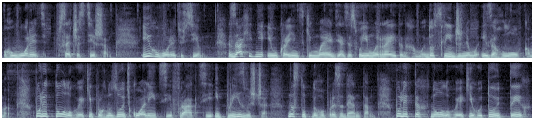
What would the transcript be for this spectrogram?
говорять все частіше. І говорять усі західні і українські медіа зі своїми рейтингами, дослідженнями і заголовками, політологи, які прогнозують коаліції, фракції і прізвище наступного президента, політтехнологи, які готують тих,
